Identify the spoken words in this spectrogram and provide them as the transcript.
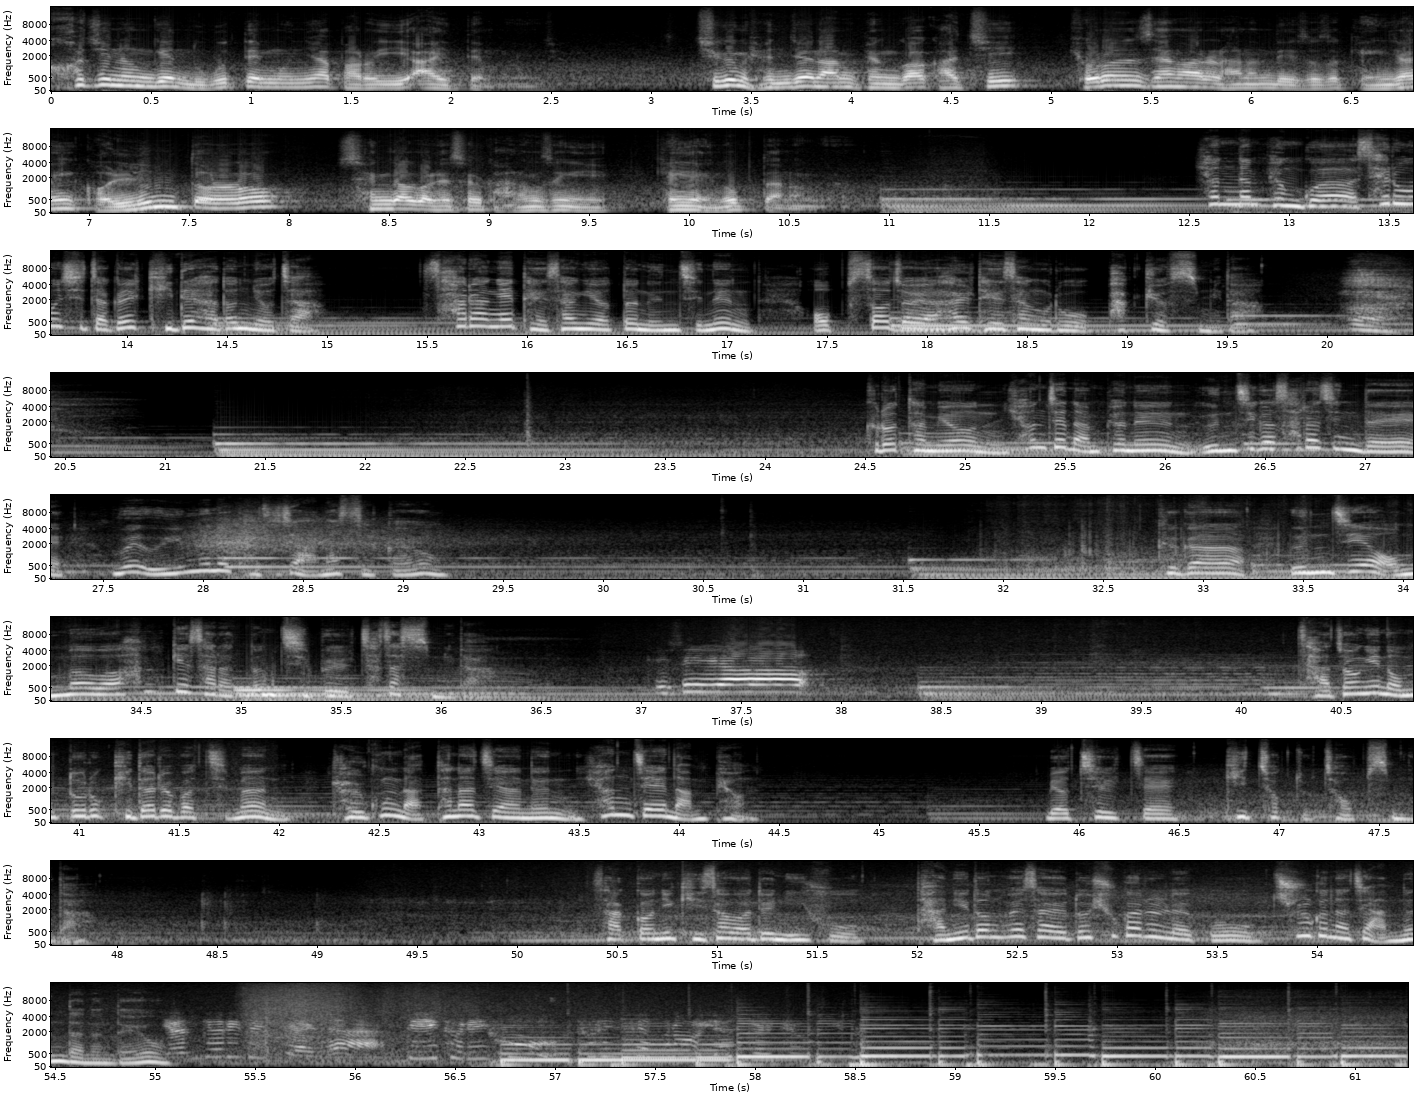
커지는 게 누구 때문이냐? 바로 이 아이 때문이죠. 지금 현재 남편과 같이 결혼 생활을 하는 데 있어서 굉장히 걸림돌로 생각을 했을 가능성이 굉장히 높다는 거예요. 현 남편과 새로운 시작을 기대하던 여자. 사랑의 대상이었던 은지는 없어져야 할 대상으로 바뀌었습니다. 그렇다면 현재 남편은 은지가 사라진 데에 왜 의문을 가지지 않았을까요? 그가 은지의 엄마와 함께 살았던 집을 찾았습니다. 계세요. 자정이 넘도록 기다려봤지만 결국 나타나지 않은 현재의 남편. 며칠째 기척조차 없습니다. 사건이 기사화된 이후 다니던 회사에도 휴가를 내고 출근하지 않는다는데요. 연결이 되지 않아 비 소리 후 소리창으로 연결 중.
